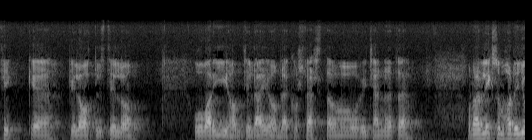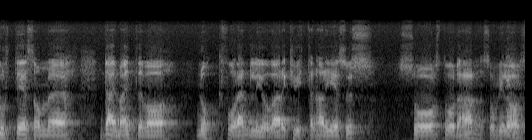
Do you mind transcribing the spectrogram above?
fikk eh, Pilatus til å overgi ham til dem, og han ble korsfesta, og vi kjenner dette. Og når de liksom hadde gjort det som eh, de mente var nok for endelig å være kvitt den Herre Jesus, så står det her, som vi las,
